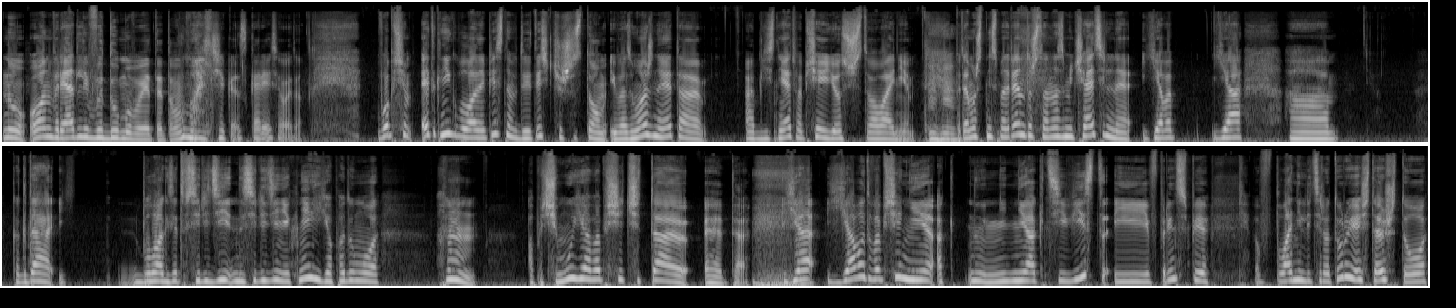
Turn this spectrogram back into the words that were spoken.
Ну, он вряд ли выдумывает этого мальчика, скорее всего, это он. В общем, эта книга была написана в 2006 и, возможно, это объясняет вообще ее существование. Угу. Потому что, несмотря на то, что она замечательная, я, я а, когда была где-то в середине, на середине книги, я подумала, хм, а почему я вообще читаю это? Я, я вот вообще не, ну, не, не активист, и, в принципе, в плане литературы я считаю, что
